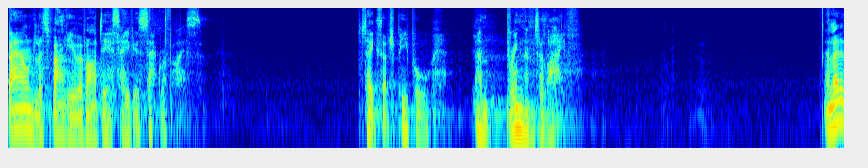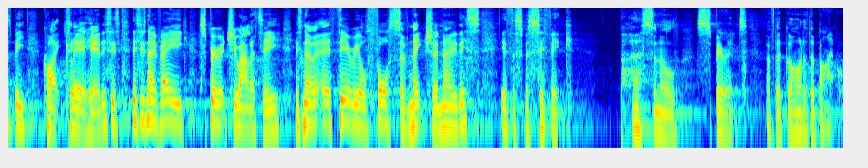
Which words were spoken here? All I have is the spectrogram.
boundless value of our dear Saviour's sacrifice. To take such people and bring them to life. And let us be quite clear here. This is, this is no vague spirituality, it's no ethereal force of nature. No, this is the specific, personal spirit of the God of the Bible.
